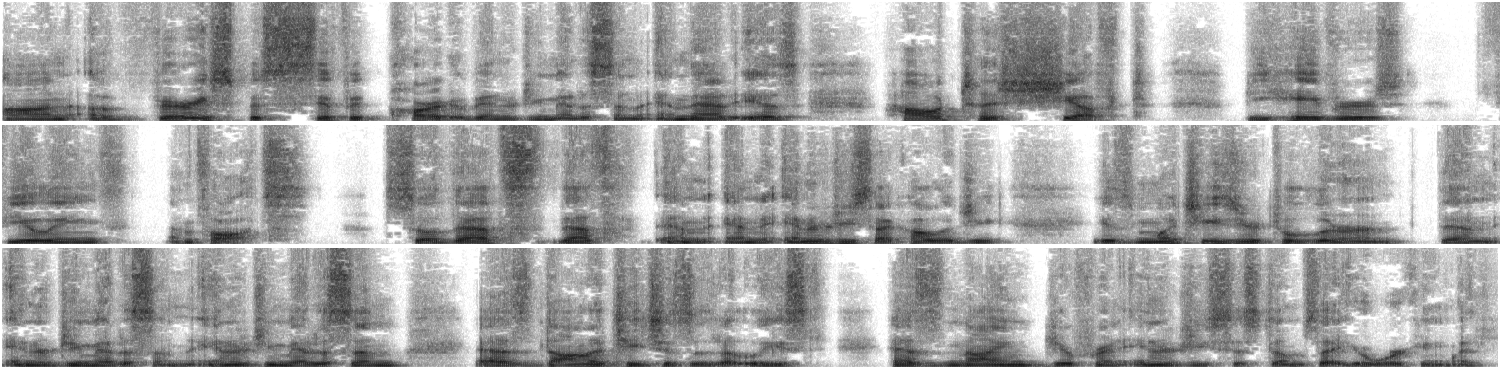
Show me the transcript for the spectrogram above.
on a very specific part of energy medicine, and that is how to shift behaviors, feelings, and thoughts. So that's, that's, and, and energy psychology is much easier to learn than energy medicine. Energy medicine, as Donna teaches it at least, has nine different energy systems that you're working with.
